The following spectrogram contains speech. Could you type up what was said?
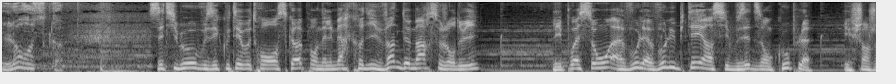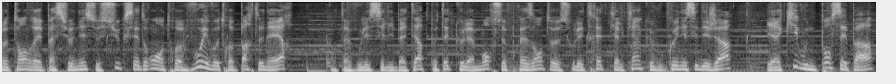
L'horoscope. C'est Thibaut, vous écoutez votre horoscope, on est le mercredi 22 mars aujourd'hui. Les poissons, à vous la volupté hein, si vous êtes en couple. Échanges tendres et passionnés se succéderont entre vous et votre partenaire. Quant à vous les célibataires, peut-être que l'amour se présente sous les traits de quelqu'un que vous connaissez déjà et à qui vous ne pensez pas.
